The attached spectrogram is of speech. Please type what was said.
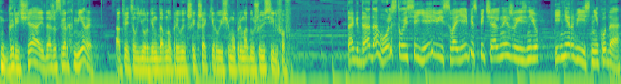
«Горяча и даже сверх меры», — ответил Юрген, давно привыкший к шокирующему прямодушию сильфов. «Тогда довольствуйся ею и своей беспечальной жизнью, и не рвись никуда.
